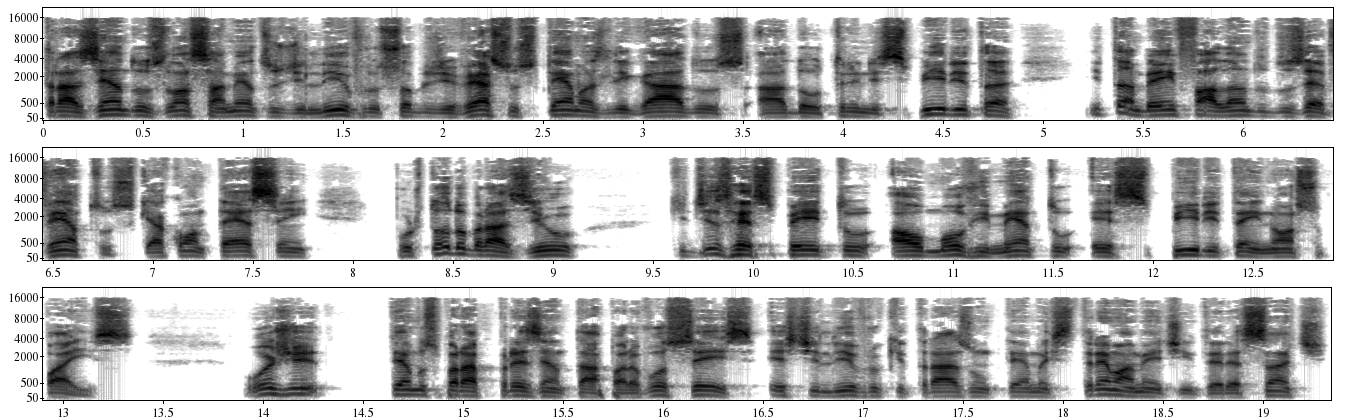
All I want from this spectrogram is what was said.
trazendo os lançamentos de livros sobre diversos temas ligados à doutrina espírita e também falando dos eventos que acontecem por todo o Brasil que diz respeito ao movimento espírita em nosso país. Hoje temos para apresentar para vocês este livro que traz um tema extremamente interessante,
